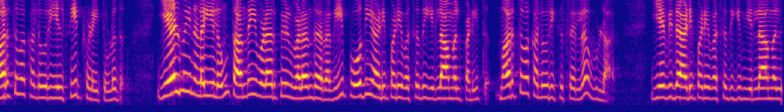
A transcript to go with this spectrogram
மருத்துவக் கல்லூரியில் சீட் கிடைத்துள்ளது. ஏழ்மை நிலையிலும் தந்தை வளர்ப்பில் வளர்ந்த ரவி போதிய அடிப்படை வசதி இல்லாமல் படித்து மருத்துவக் கல்லூரிக்கு செல்ல உள்ளார். எவ்வித அடிப்படை வசதியும் இல்லாமல்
